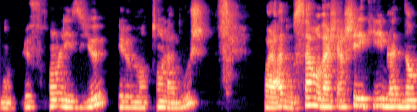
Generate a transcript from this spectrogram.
non, le front, les yeux et le menton, la bouche. Voilà, donc ça, on va chercher l'équilibre là-dedans.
